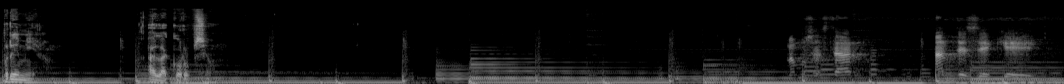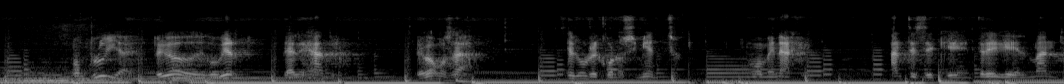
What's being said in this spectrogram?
premia a la corrupción. Vamos a estar antes de que concluya el periodo de gobierno de Alejandro. Le vamos a hacer un reconocimiento, un homenaje, antes de que entregue el mando.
